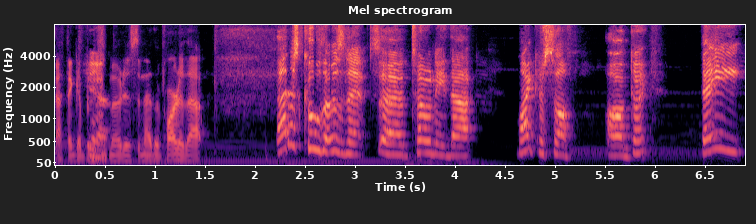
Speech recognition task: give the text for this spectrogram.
I think a boost Yeah. mode is another part of that. that is cool though isn't it uh, tony that microsoft are going they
